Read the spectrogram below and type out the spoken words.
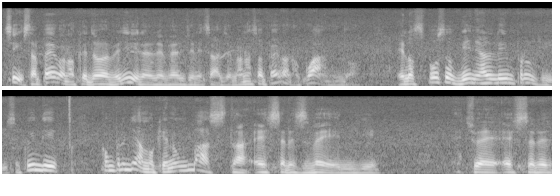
Sì, sapevano che doveva venire le vergini sagge, ma non sapevano quando. E lo sposo viene all'improvviso. Quindi comprendiamo che non basta essere svegli, cioè essere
